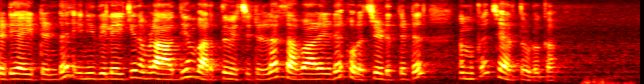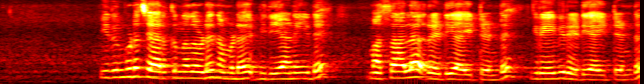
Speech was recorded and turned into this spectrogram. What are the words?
റെഡി ആയിട്ടുണ്ട്. ഇനി ഇതിലേക്ക് നമ്മൾ ആദ്യം വറുത്ത് വെച്ചിട്ടുള്ള സവാളയുടെ കുറച്ച് എടുത്തിട്ട് നമുക്ക് ചേർത്ത് കൊടുക്കാം. ഇതും കൂടെ ചേർക്കുന്നതോടെ നമ്മുടെ ബിരിയാണിയുടെ മസാല റെഡി ആയിട്ടുണ്ട് ഗ്രേവി റെഡി ആയിട്ടുണ്ട്.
